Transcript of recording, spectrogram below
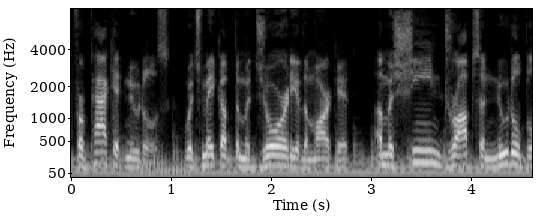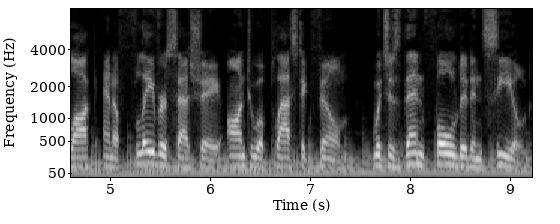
For packet noodles, which make up the majority of the market, a machine drops a noodle block and a flavor sachet onto a plastic film, which is then folded and sealed.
